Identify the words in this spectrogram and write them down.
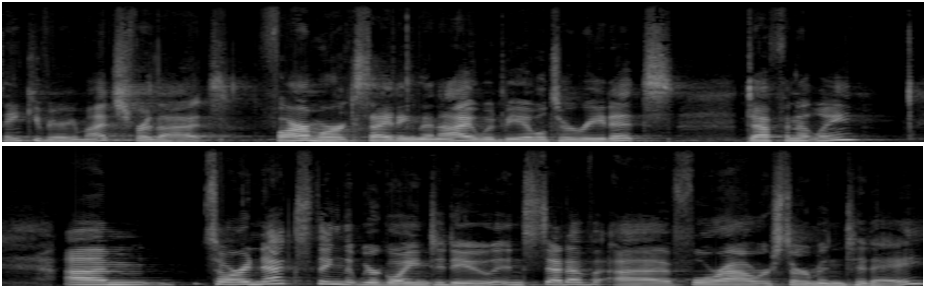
Thank you very much for that. Far more exciting than I would be able to read it, definitely. Um, so, our next thing that we're going to do, instead of a four hour sermon today,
